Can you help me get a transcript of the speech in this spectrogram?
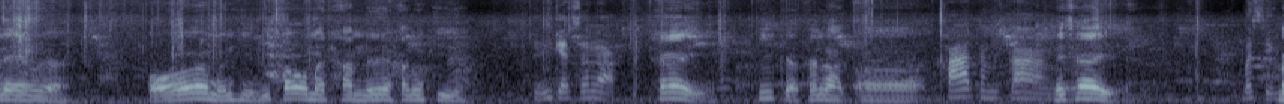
แรงอะอ๋อเหมือนหินที่เขาเอามาทำนั่นเลยครับน้องพี่ หินแกะสลักใช่ที่แกะสลักเอ่อพระต่างๆไม่ใช่ใบเสมาใบ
